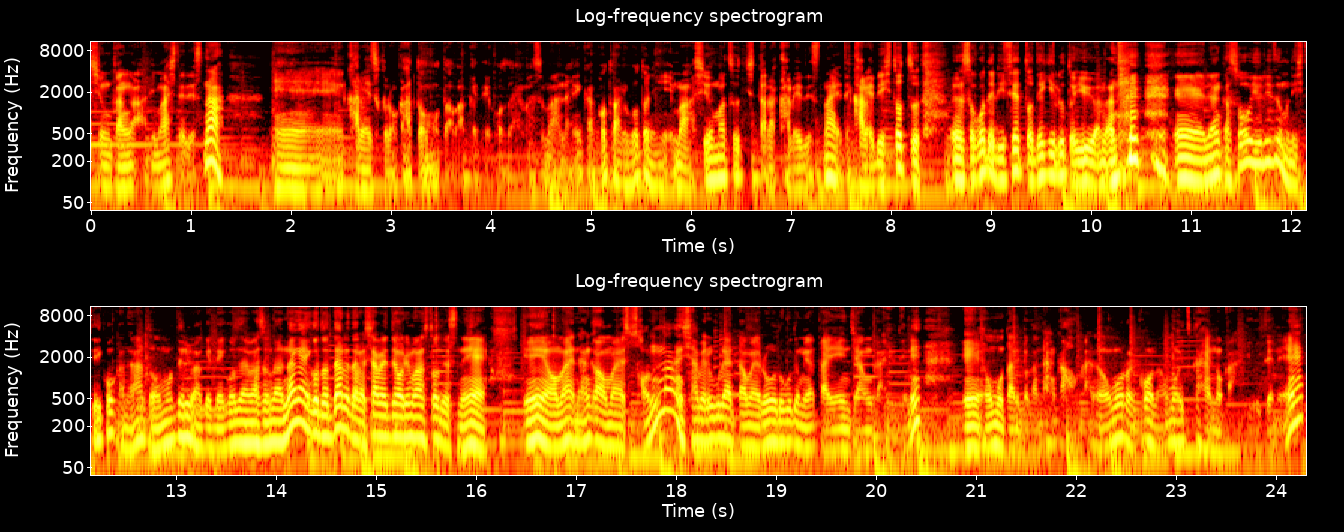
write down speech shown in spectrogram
瞬間がありましてですな、えー、カレー作ろうかと思ったわけでございます。まあ何かことあるごとに、まあ週末って言ったらカレーですな。で、カレーで一つ、そこでリセットできるというようなね、えー、なんかそういうリズムにしていこうかなと思ってるわけでございますが、長いことだらだら喋っておりますとですね、えー、お前なんかお前そんなん喋るぐらいやったらお前朗読でもやったらええんちゃうんか言うてね、えー、思ったりとかなんか他のおもろいコーナー思いつかへんのか言うてね、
